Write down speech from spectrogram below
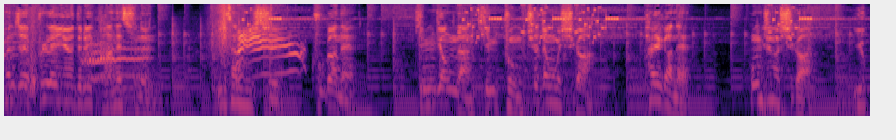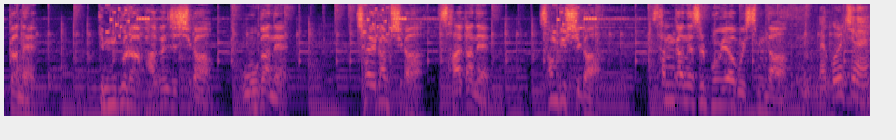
현재 플레이어들의 간의 수는 이상민 씨 9간에, 김경란, 김풍, 최정무 씨가 8간에, 홍진호 씨가 6간에, 김구라, 박은지 씨가 5간에, 차유람 씨가 4간에, 성규 씨가 3간넷을 보유하고 있습니다. 나 꼴찌네.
